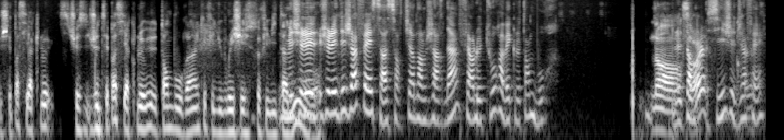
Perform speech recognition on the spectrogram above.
Je sais pas s'il y a que le, je, je ne sais pas s'il y a que le tambourin qui fait du bruit chez Sophie Vitali. mais je l'ai bon. je l'ai déjà fait, ça, sortir dans le jardin, faire le tour avec le tambour. Non, le c'est tambour- vrai. Si, j'ai déjà fait.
